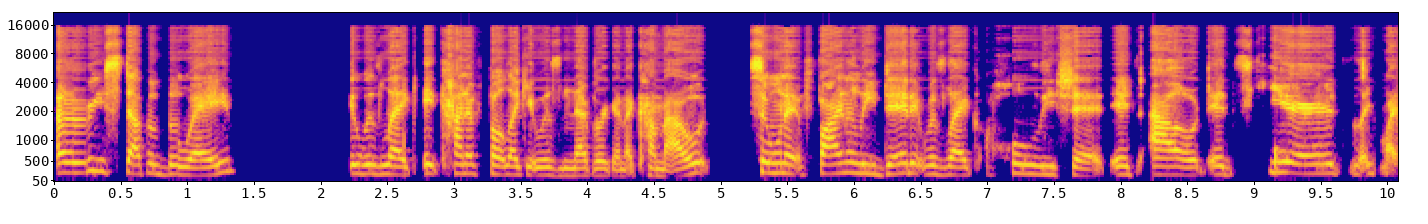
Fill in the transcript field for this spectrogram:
every step of the way, it was like, it kind of felt like it was never going to come out. So when it finally did, it was like, holy shit, it's out. It's here. It's like my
